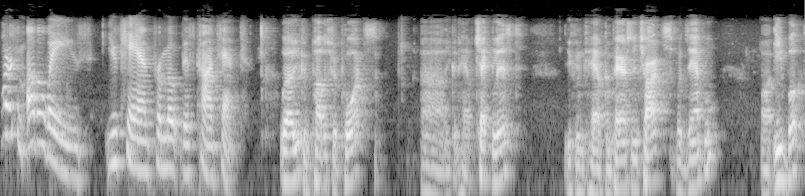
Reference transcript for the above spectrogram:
What are some other ways you can promote this content? Well, you can publish reports. Uh, you can have checklists. You can have comparison charts, for example, or ebooks.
